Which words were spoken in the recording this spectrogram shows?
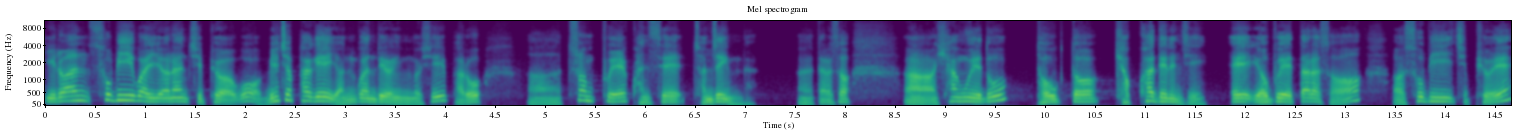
이러한 소비 관련한 지표하고 밀접하게 연관되어 있는 것이 바로 아, 트럼프의 관세 전쟁입니다. 아, 따라서 아, 향후에도 더욱더 격화되는지의 여부에 따라서 어, 소비 지표에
